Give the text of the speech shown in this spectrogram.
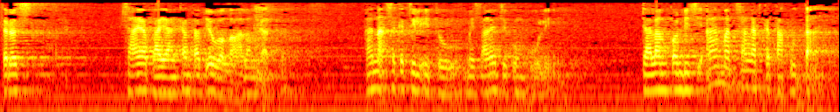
Terus saya bayangkan tapi Allah alam enggak anak sekecil itu misalnya dikumpuli dalam kondisi amat sangat ketakutan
